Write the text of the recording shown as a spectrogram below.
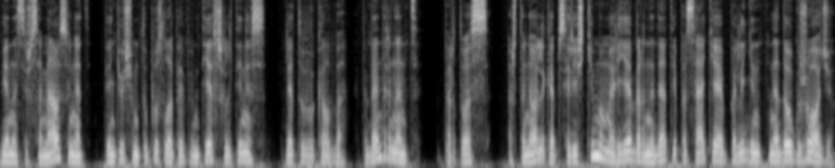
vienas išsamiausių, net 500 puslapio apimties šaltinis lietuvių kalba. Apibendrinant, per tuos 18 apsiriškimų Marija Bernadetai pasakė palyginti nedaug žodžių.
